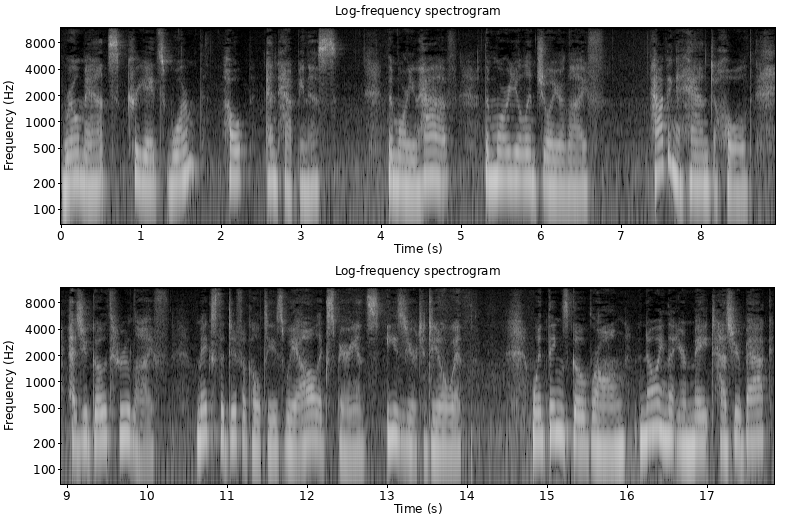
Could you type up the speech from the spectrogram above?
romance creates warmth, hope, and happiness. The more you have, the more you'll enjoy your life. Having a hand to hold as you go through life makes the difficulties we all experience easier to deal with. When things go wrong, knowing that your mate has your back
